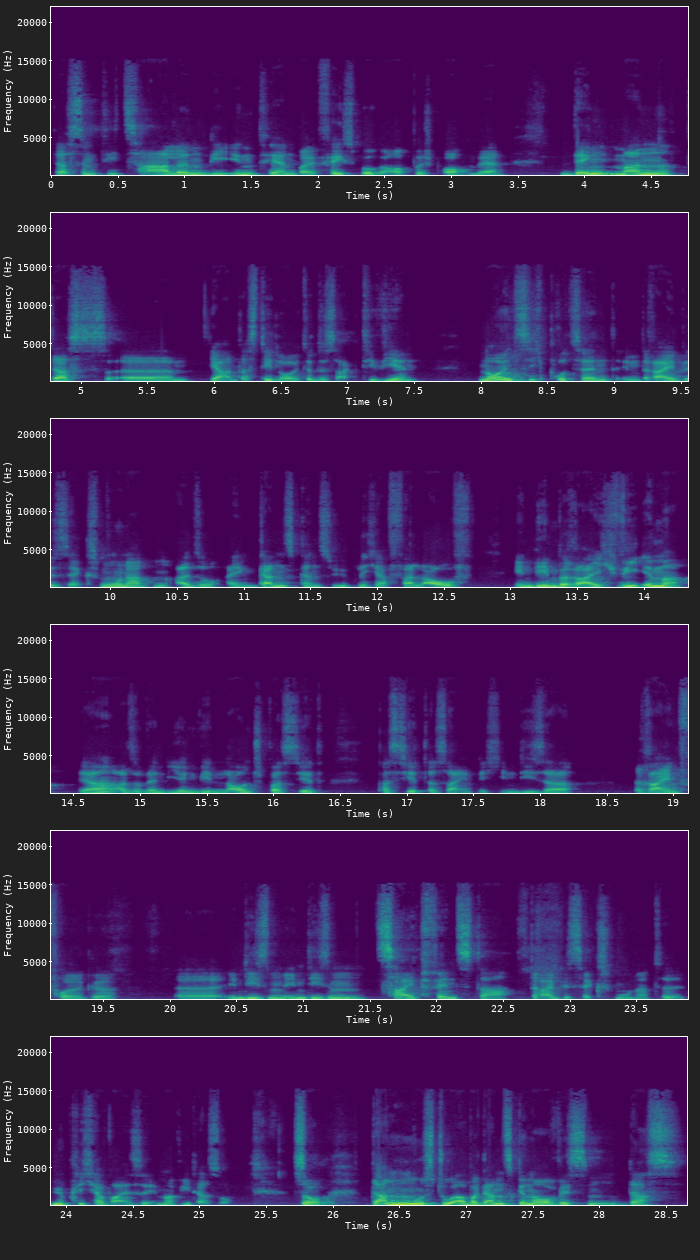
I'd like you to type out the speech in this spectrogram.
das sind die Zahlen, die intern bei Facebook auch besprochen werden, denkt man, dass, äh, ja, dass die Leute das aktivieren. 90 Prozent in drei bis sechs Monaten, also ein ganz, ganz üblicher Verlauf in dem Bereich, wie immer. Ja, also wenn irgendwie ein Launch passiert, passiert das eigentlich in dieser Reihenfolge, äh, in, diesem, in diesem Zeitfenster, drei bis sechs Monate, üblicherweise immer wieder so. So, dann musst du aber ganz genau wissen, dass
